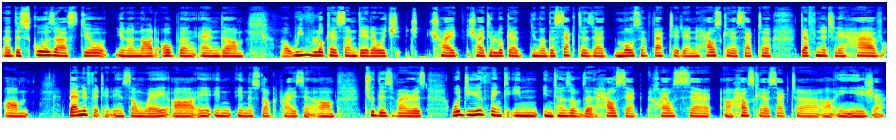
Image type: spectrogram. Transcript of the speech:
uh, the schools are still, you know, not open, and um, uh, we've looked at some data which try try to look at, you know, the sectors that most affected, and healthcare sector definitely have um, benefited in some way uh, in in the stock price um, to this virus. What do you think in in terms of the health sec- health uh, healthcare sector uh, in Asia?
